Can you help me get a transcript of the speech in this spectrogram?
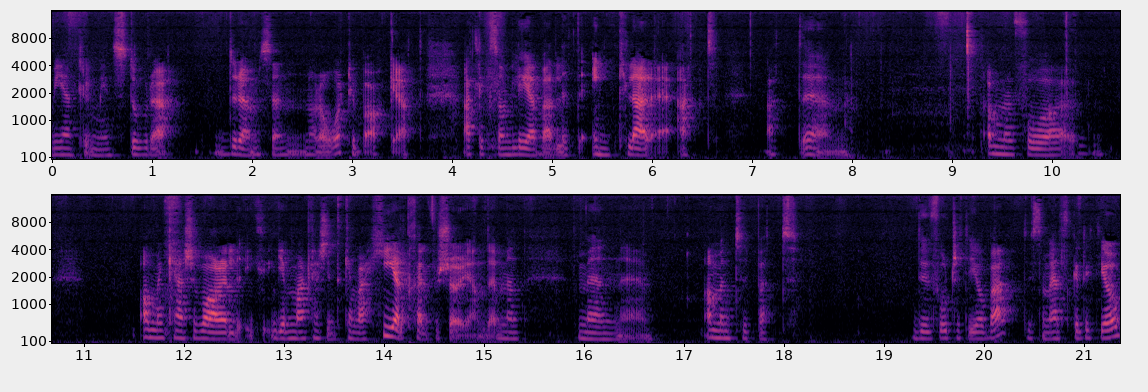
egentligen min stora dröm sedan några år tillbaka. Att, att liksom leva lite enklare. Att, att um, ja, men få, ja men kanske vara, man kanske inte kan vara helt självförsörjande men, men, eh, ja men typ att du fortsätter jobba, du som älskar ditt jobb.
